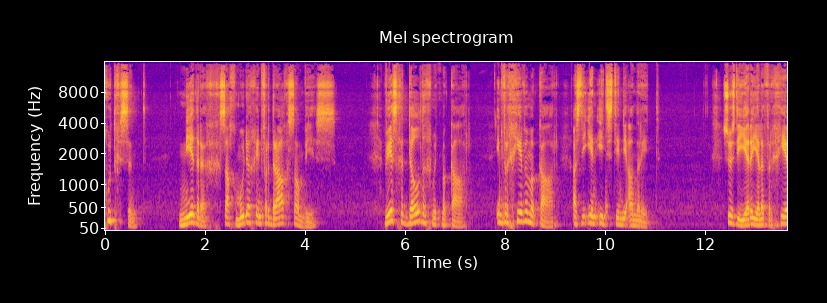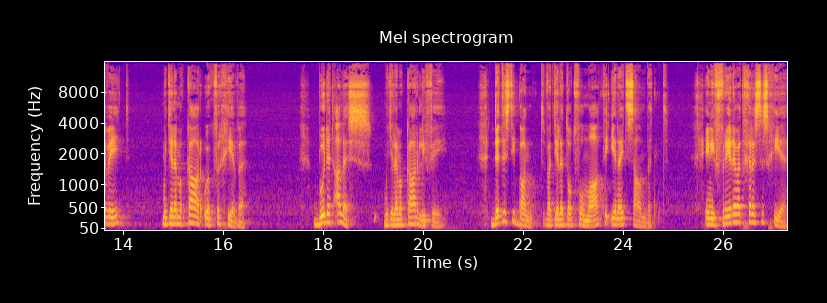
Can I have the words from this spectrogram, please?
goedgesind, nederig, sagmoedig en verdraagsaam wees. Wees geduldig met mekaar en vergewe mekaar as die een iets teen die ander het. Soos die Here julle vergewe het, moet julle mekaar ook vergewe. Bo dit alles moet julle mekaar lief hê. Dit is die band wat julle tot volmaakte eenheid saambind. En die vrede wat Christus gee,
